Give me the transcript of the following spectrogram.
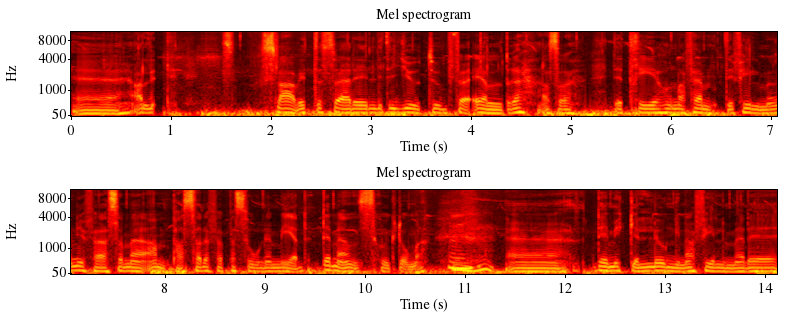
eh, ja, li- slarvigt så är det lite Youtube för äldre. Alltså, det är 350 filmer ungefär som är anpassade för personer med demenssjukdomar. Mm. Eh, det är mycket lugna filmer, det är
